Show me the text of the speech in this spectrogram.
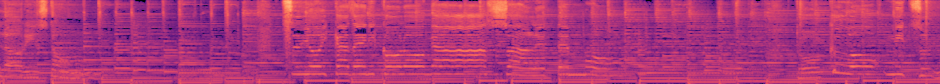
rolling stone 強い風に転がされても遠くを見つめ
